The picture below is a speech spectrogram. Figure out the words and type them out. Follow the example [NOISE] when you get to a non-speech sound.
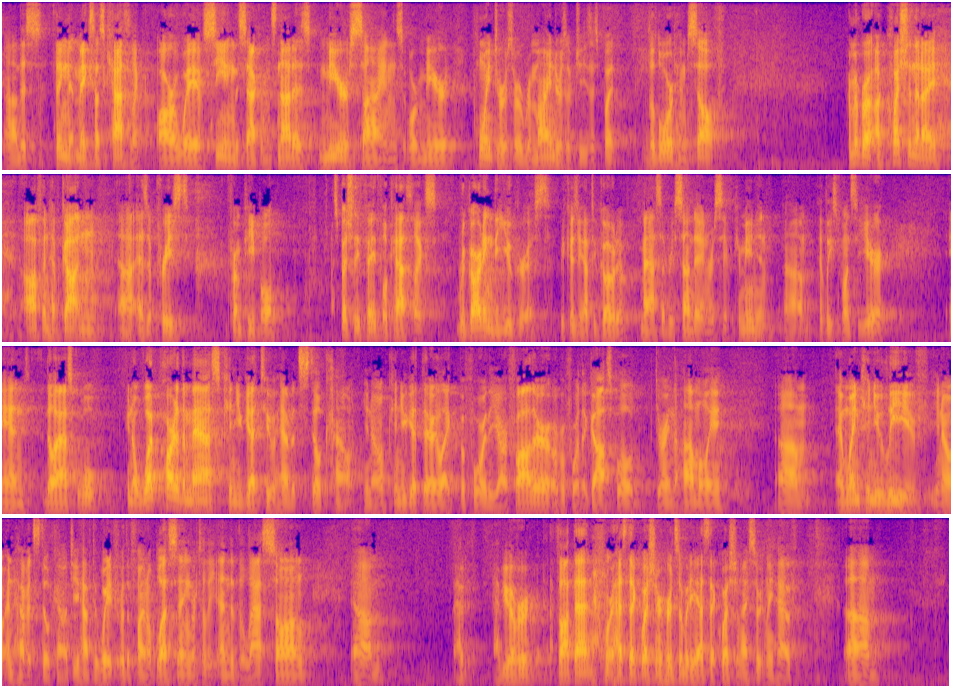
Uh, this thing that makes us Catholic, our way of seeing the sacraments, not as mere signs or mere pointers or reminders of Jesus, but the Lord Himself. I remember a question that I often have gotten uh, as a priest from people especially faithful Catholics, regarding the Eucharist, because you have to go to Mass every Sunday and receive communion um, at least once a year. And they'll ask, well, you know, what part of the Mass can you get to have it still count? You know, can you get there like before the Our Father or before the Gospel, during the homily? Um, and when can you leave, you know, and have it still count? Do you have to wait for the final blessing or till the end of the last song? Um, have, have you ever thought that [LAUGHS] or asked that question or heard somebody ask that question? I certainly have. Um,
